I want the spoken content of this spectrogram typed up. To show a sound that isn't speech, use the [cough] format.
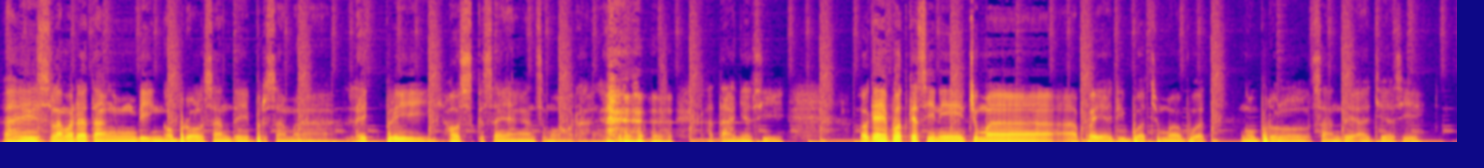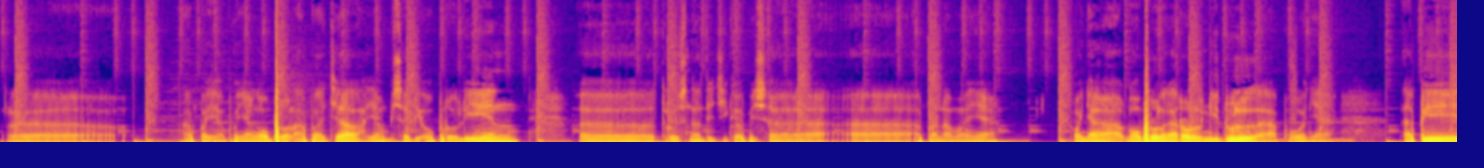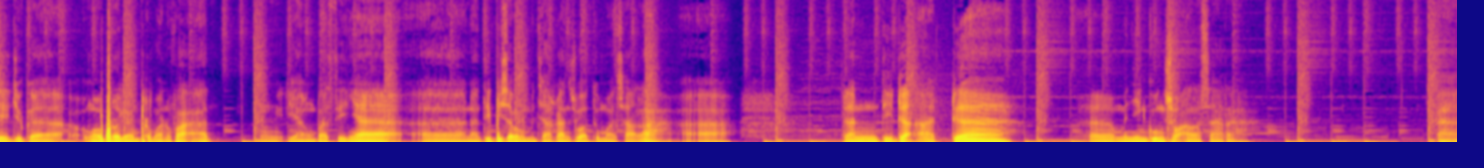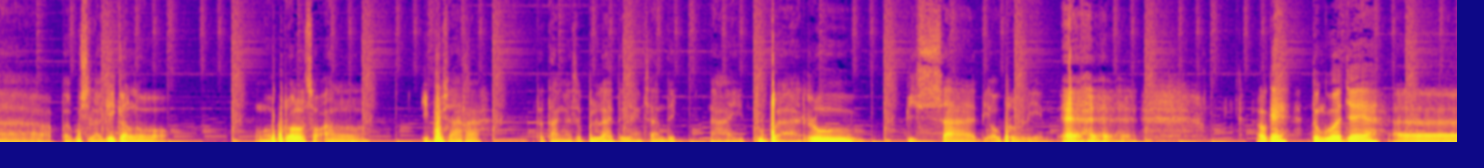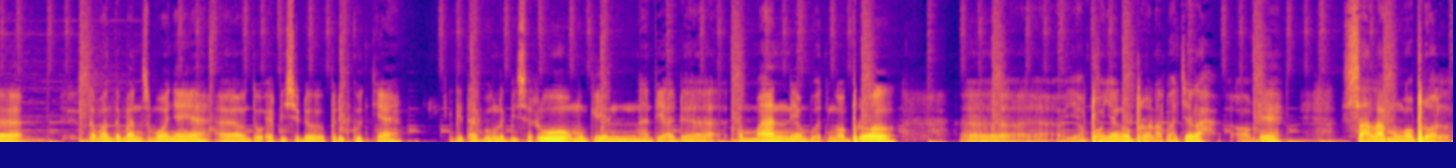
Hai, selamat datang di ngobrol santai bersama Lekpri, host kesayangan semua orang. [laughs] Katanya sih. Oke, podcast ini cuma apa ya? Dibuat cuma buat ngobrol santai aja sih. Uh, apa ya? Punya ngobrol apa aja lah yang bisa diobrolin. Uh, terus nanti jika bisa uh, apa namanya? Pokoknya ngobrol ngarol ngidul lah pokoknya tapi juga ngobrol yang bermanfaat yang pastinya uh, nanti bisa memecahkan suatu masalah uh, dan tidak ada uh, menyinggung soal sara. Uh, bagus lagi kalau ngobrol soal ibu Sarah tetangga sebelah itu yang cantik. Nah itu baru bisa diobrolin. [laughs] Oke, tunggu aja ya eh, teman-teman semuanya ya uh, untuk episode berikutnya. Ditabung lebih seru, mungkin nanti ada teman yang buat ngobrol. Uh, ya pokoknya ngobrol apa aja lah. Oke. Salam ngobrol.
